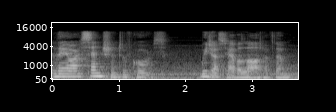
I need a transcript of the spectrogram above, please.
They are sentient, of course. We just have a lot of them.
